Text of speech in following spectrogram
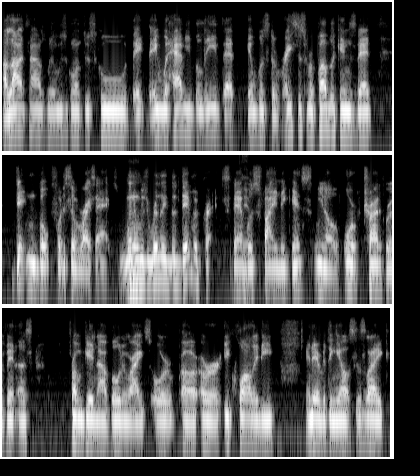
A lot of times when we was going through school, they, they would have you believe that it was the racist Republicans that didn't vote for the Civil Rights Act when mm-hmm. it was really the Democrats that yeah. was fighting against, you know, or trying to prevent us from getting our voting rights or, or, or equality and everything else. It's like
